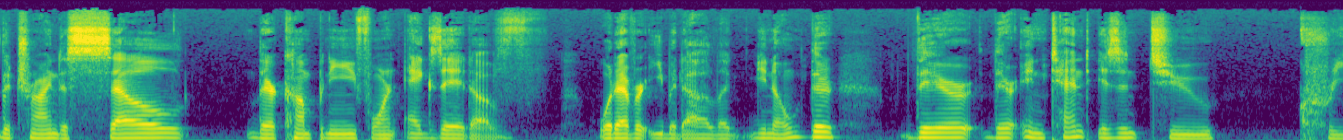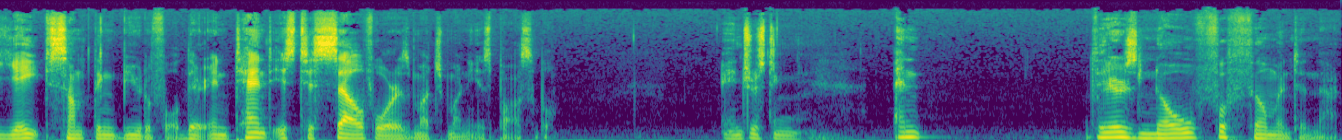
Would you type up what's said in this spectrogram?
They're trying to sell their company for an exit of whatever EBITDA. Like you know, their their their intent isn't to create something beautiful. Their intent is to sell for as much money as possible Interesting. and there's no fulfillment in that.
